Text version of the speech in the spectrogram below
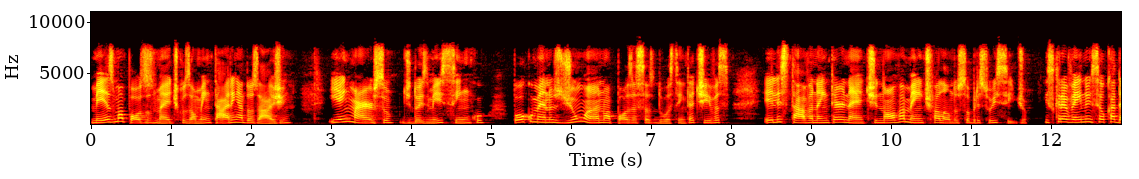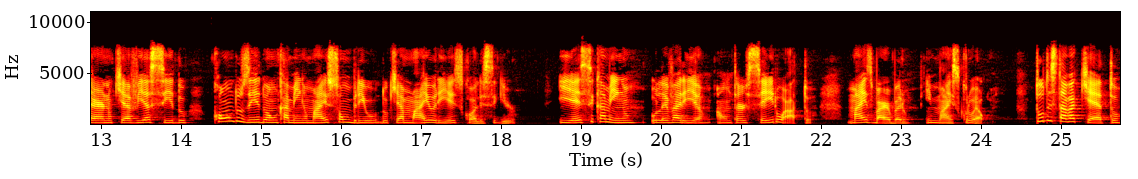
mesmo após os médicos aumentarem a dosagem, e em março de 2005, pouco menos de um ano após essas duas tentativas, ele estava na internet novamente falando sobre suicídio escrevendo em seu caderno que havia sido conduzido a um caminho mais sombrio do que a maioria escolhe seguir. E esse caminho o levaria a um terceiro ato, mais bárbaro e mais cruel. Tudo estava quieto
